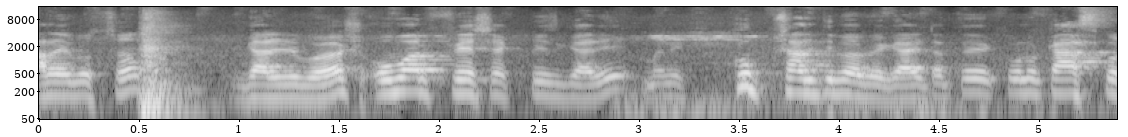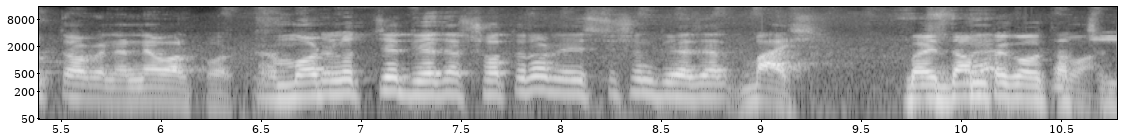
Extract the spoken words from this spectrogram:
আড়াই বছর গাড়ির বয়স ওভার ফ্রেশ এক পিস গাড়ি মানে খুব শান্তি পাবে গাড়িটাতে কোনো কাজ করতে হবে না নেওয়ার পর। মডেল হচ্ছে দুই হাজার সতেরো রেজিস্ট্রেশন দুই হাজার বাইশ। ভাই দামটা কত চাচ্ছেন?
